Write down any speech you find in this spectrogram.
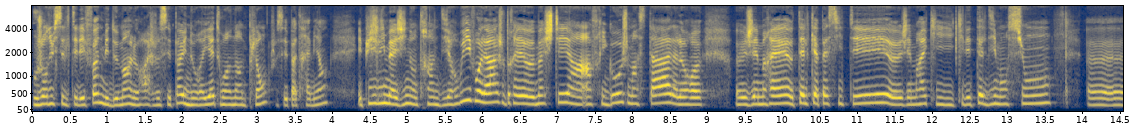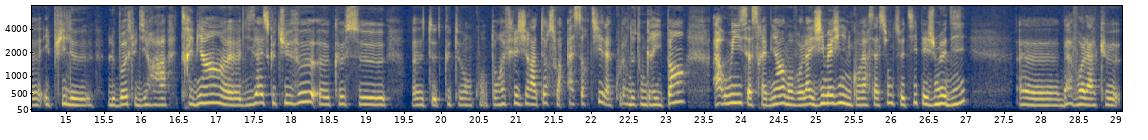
aujourd'hui, c'est le téléphone, mais demain, elle aura, je ne sais pas, une oreillette ou un implant, je ne sais pas très bien. Et puis, je l'imagine en train de dire Oui, voilà, je voudrais euh, m'acheter un, frigo, je m'installe, alors euh, euh, j'aimerais telle capacité, j'aimerais qu'il ait telle dimension, euh, et puis le, bot lui dira Très bien, euh, Lisa, est-ce que tu veux euh, que, ce, que ton, réfrigérateur soit assorti à la couleur de ton grille-pain? Ah oui, ça serait bien. Bon voilà, j'imagine une conversation de ce type et je me dis bah voilà, que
